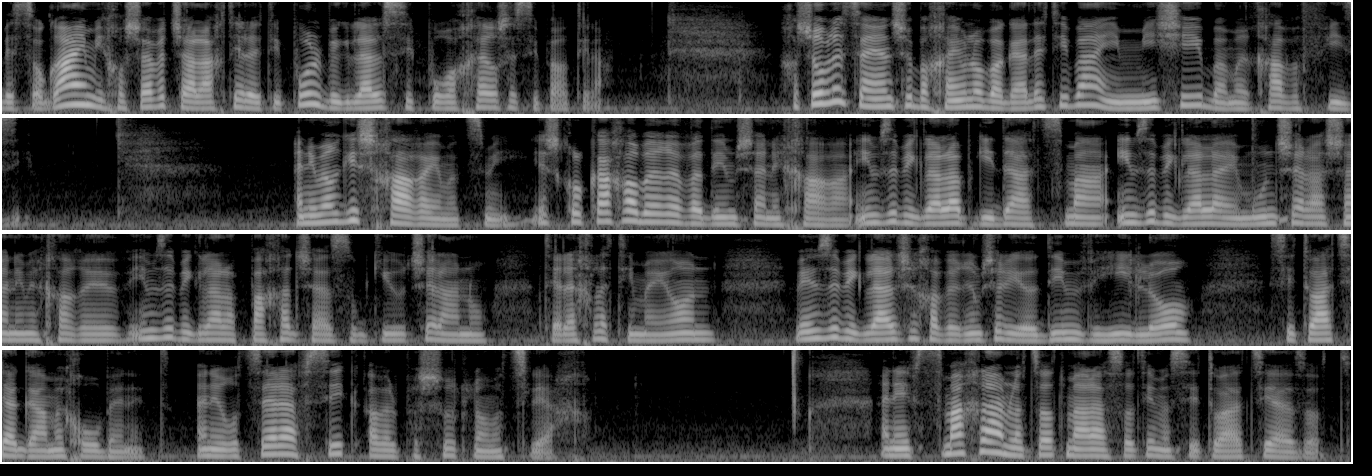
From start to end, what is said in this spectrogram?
בסוגריים, היא חושבת שהלכתי לטיפול בגלל סיפור אחר שסיפרתי לה. חשוב לציין שבחיים לא בגדתי בה עם מישהי במרחב הפיזי. אני מרגיש חרא עם עצמי. יש כל כך הרבה רבדים שאני חרא. אם זה בגלל הבגידה עצמה, אם זה בגלל האמון שלה שאני מחרב, אם זה בגלל הפחד שהזוגיות שלנו תלך לטמיון, ואם זה בגלל שחברים שלי יודעים והיא לא, סיטואציה גם מחורבנת. אני רוצה להפסיק, אבל פשוט לא מצליח. אני אשמח להמלצות מה לעשות עם הסיטואציה הזאת.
